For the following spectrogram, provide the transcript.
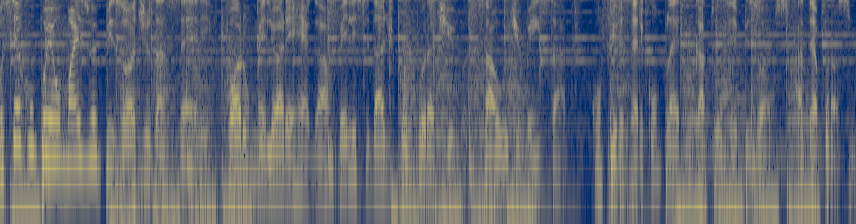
Você acompanhou mais um episódio da série Fórum Melhor RH Felicidade Corporativa, Saúde e Bem-Estar. Confira a série completa em 14 episódios. Até a próxima.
